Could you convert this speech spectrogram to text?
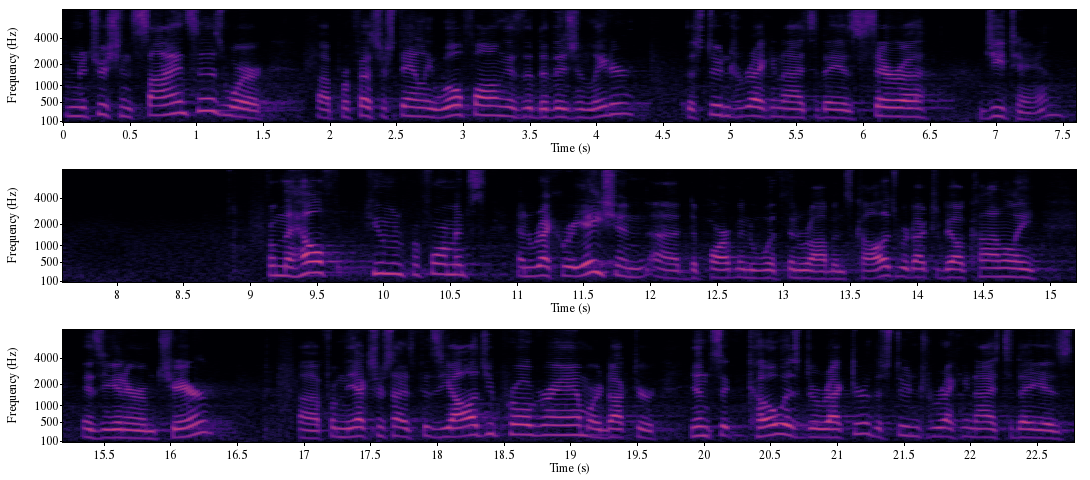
From nutrition sciences, where uh, Professor Stanley Wilfong is the division leader, the student to recognize today is Sarah Gitan. From the Health, Human Performance, and Recreation uh, Department within Robbins College, where Dr. Dale Connolly is the interim chair. Uh, from the Exercise Physiology Program, where Dr. Yunsik Ko is director, the student to recognize today is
